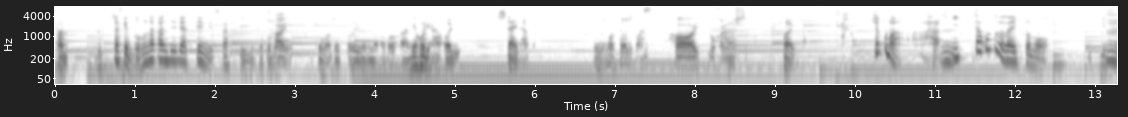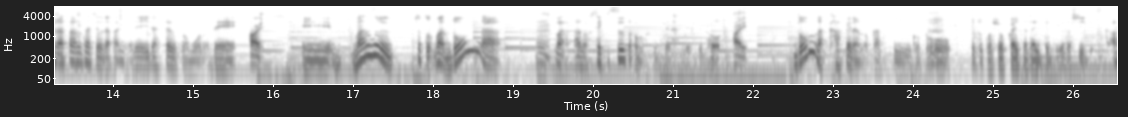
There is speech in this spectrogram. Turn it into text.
ぶっちゃけどんな感じでやってんですかっていうところを、はい今日はちょっといろんなところから根掘り葉掘りしたいなと思っております。はい。わかりました。ちょっとまあ、はうん行ったことのない人も、リスナーさんたちの中にはね、いらっしゃると思うので、はいえーまず、ちょっと、まあ、どんな、うん。まあ、あの、席数とかも含めてなんですけど、はい。どんなカフェなのかっていうことを、うんちょっとご紹介いただいてもよろしいですか？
